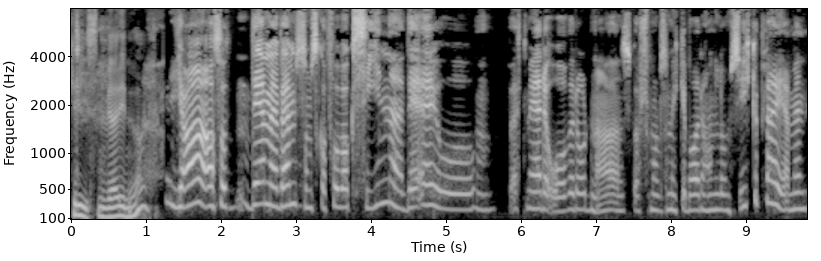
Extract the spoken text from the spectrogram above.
krisen vi er inne i da? Ja, altså det med hvem som skal få vaksine, det er jo et mer overordna spørsmål som ikke bare handler om sykepleie. Men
